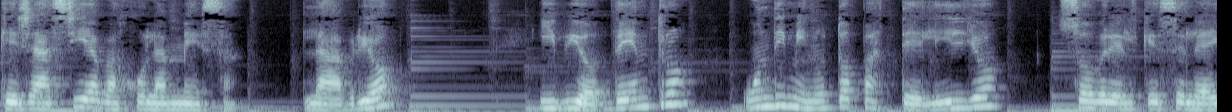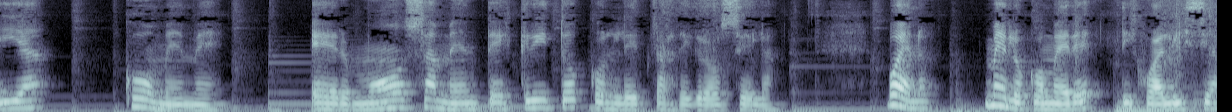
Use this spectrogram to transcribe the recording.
que yacía bajo la mesa. La abrió y vio dentro un diminuto pastelillo sobre el que se leía Cómeme, hermosamente escrito con letras de grosela. Bueno, me lo comeré, dijo Alicia.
